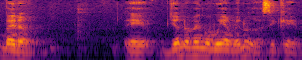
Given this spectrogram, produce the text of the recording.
bueno, eh, yo no vengo muy a menudo, así que,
